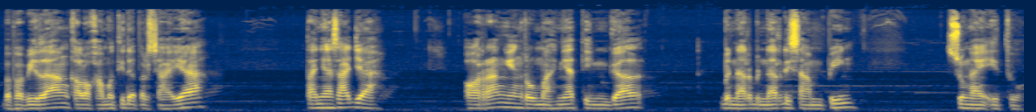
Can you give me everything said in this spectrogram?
Bapak bilang kalau kamu tidak percaya, tanya saja orang yang rumahnya tinggal benar-benar di samping sungai itu.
